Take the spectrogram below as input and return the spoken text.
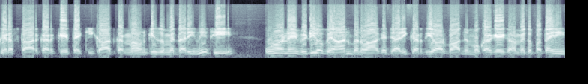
गिरफ़्तार करके तहकीकात करना उनकी ज़िम्मेदारी नहीं थी उन्होंने वीडियो बयान बनवा के जारी कर दिया और बाद में मुकर गए कि हमें तो पता ही नहीं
